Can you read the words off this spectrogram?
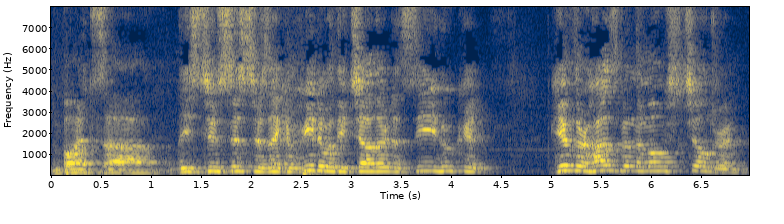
But uh, these two sisters, they competed with each other to see who could give their husband the most children.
